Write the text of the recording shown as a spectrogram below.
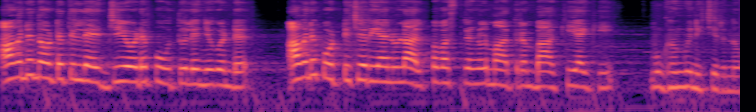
അവന്റെ നോട്ടത്തിൽ ലജ്ജയോടെ പൂത്തുലഞ്ഞുകൊണ്ട് അവനെ പൊട്ടിച്ചെറിയാനുള്ള അല്പവസ്ത്രങ്ങൾ മാത്രം ബാക്കിയാക്കി മുഖം കുനിച്ചിരുന്നു.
